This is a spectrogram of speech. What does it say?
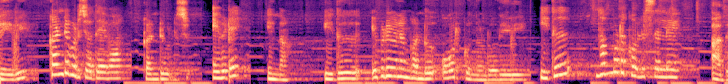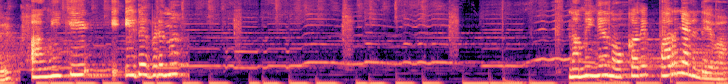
ദേവി? കണ്ടുപിടിച്ചോ ദേവ? കണ്ടുപിടിച്ചു. എവിടെ? ഇന്നാ. ഇത് എവിടെയെങ്കിലും കണ്ടു ഓർക്കുന്നുണ്ടോ ദേവി? ഇത് നമ്മുടെ കൊലുസല്ലേ അതെ. അങ്ങേക്ക് ഇതെവിടുന്ന്? നമ്മ ഇങ്ങനെ നോക്കാതെ പറഞ്ഞാലും ദേവാ.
